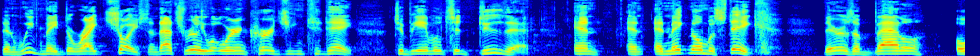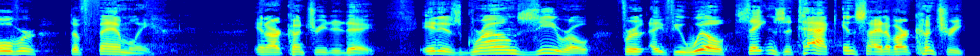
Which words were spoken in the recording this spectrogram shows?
then we've made the right choice. And that's really what we're encouraging today to be able to do that. And, and, and make no mistake, there is a battle over the family in our country today. It is ground zero for, if you will, Satan's attack inside of our country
